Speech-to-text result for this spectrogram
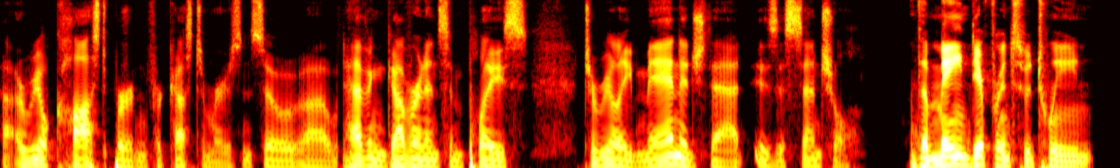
a real cost burden for customers. And so uh, having governance in place to really manage that is essential. The main difference between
